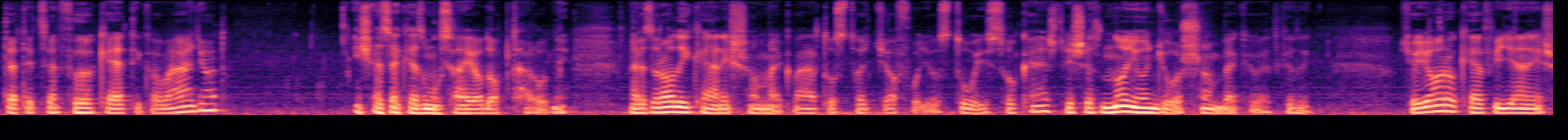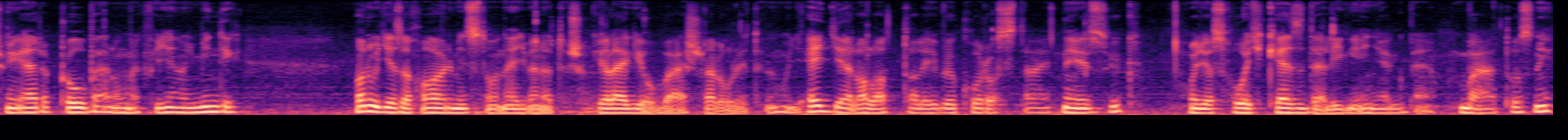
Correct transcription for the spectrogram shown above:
tehát egyszerűen fölkeltik a vágyat, és ezekhez muszáj adaptálódni. Mert ez radikálisan megváltoztatja a fogyasztói szokást, és ez nagyon gyorsan bekövetkezik. Úgyhogy arra kell figyelni, és még erre próbálunk megfigyelni, hogy mindig van ugye ez a 30-45-ös, aki a legjobb vásárló rétegünk, hogy egyel alatta lévő korosztályt nézzük, hogy az hogy kezd el igényekbe változni,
